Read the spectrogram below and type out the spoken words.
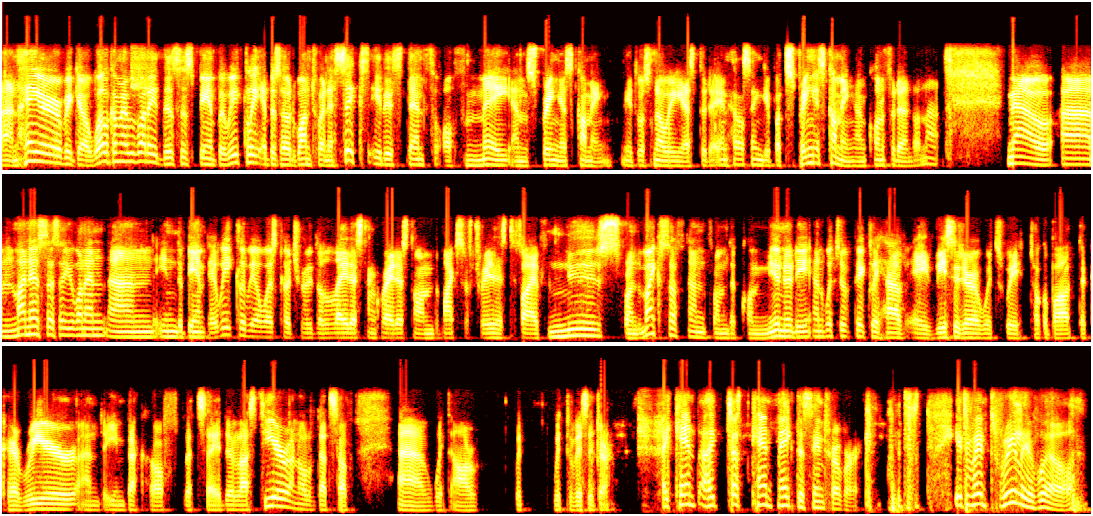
And here we go. Welcome, everybody. This is PnP Weekly, episode 126. It is 10th of May, and spring is coming. It was snowy yesterday in Helsinki, but spring is coming. I'm confident on that. Now, um, my name is Vesa Juvonen, and in the PnP Weekly, we always go through the latest and greatest on the Microsoft 365 news from the Microsoft and from the community. And we typically have a visitor, which we talk about the career and the impact of, let's say, the last year and all of that stuff uh, with our with the visitor. I can't. I just can't make this intro work. it went really well.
